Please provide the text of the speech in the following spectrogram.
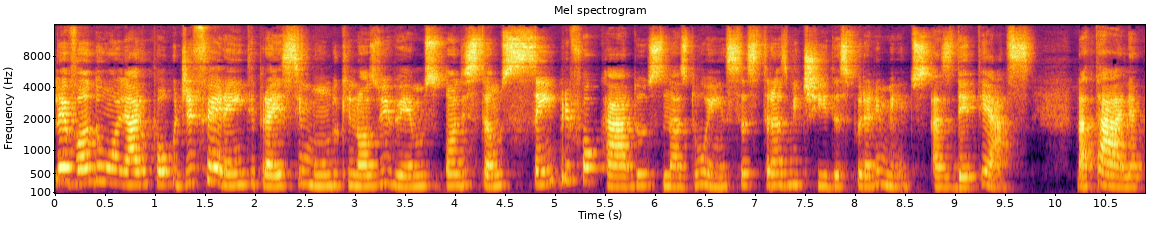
levando um olhar um pouco diferente para esse mundo que nós vivemos, onde estamos sempre focados nas doenças transmitidas por alimentos, as DTAs. Natália,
